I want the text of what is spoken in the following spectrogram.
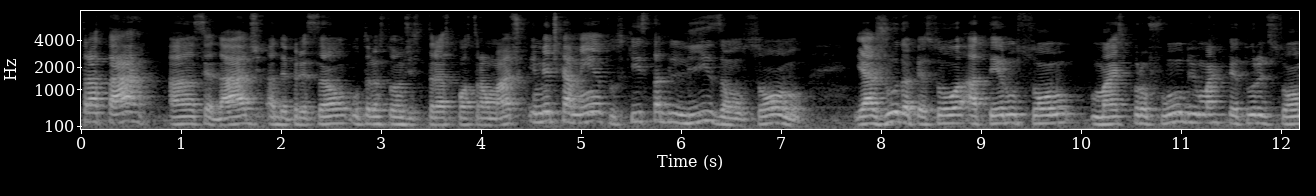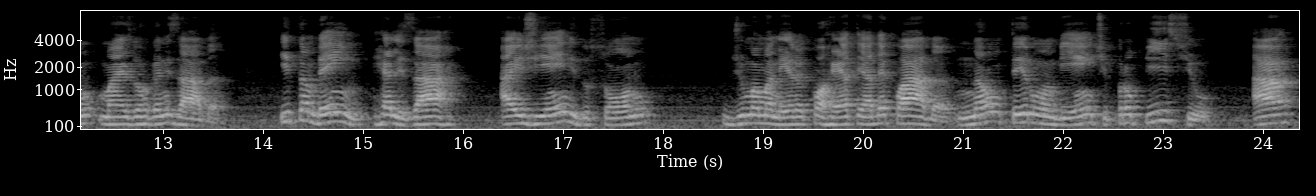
tratar a ansiedade, a depressão, o transtorno de estresse pós-traumático e medicamentos que estabilizam o sono e ajudam a pessoa a ter um sono mais profundo e uma arquitetura de sono mais organizada. E também realizar a higiene do sono de uma maneira correta e adequada, não ter um ambiente propício a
